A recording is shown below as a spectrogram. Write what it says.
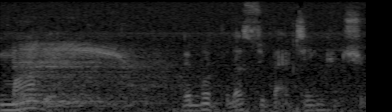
mavi ve burada da Süper 3'üm.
